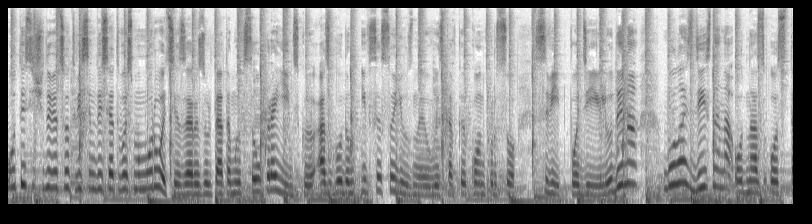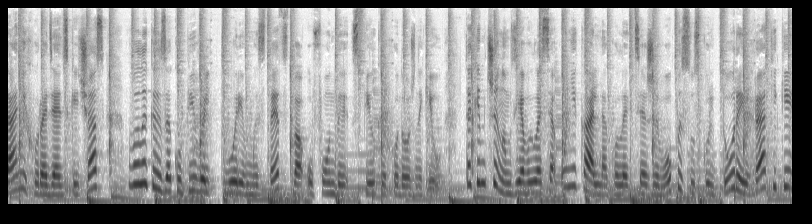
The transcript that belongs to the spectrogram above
У 1988 році, за результатами всеукраїнської, а згодом і всесоюзної виставки конкурсу Світ події людина була здійснена одна з останніх у радянський час великих закупівель творів мистецтва у фонди спілки художників. Таким чином з'явилася унікальна колекція живопису, скульптури і графіки,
